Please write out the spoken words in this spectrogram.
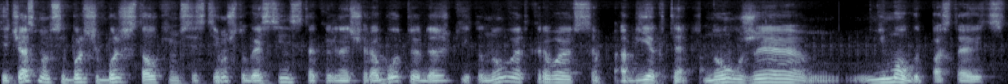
Сейчас мы все больше и больше сталкиваемся с тем, что гостиницы так или иначе работают, даже какие-то новые открываются объекты, но уже не могут поставить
